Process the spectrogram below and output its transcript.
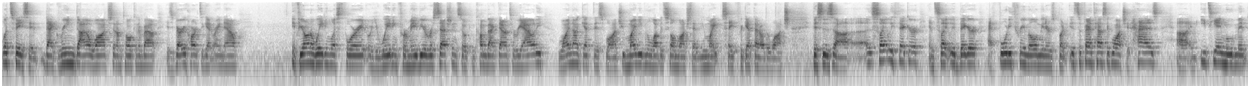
Let's face it, that green dial watch that I'm talking about is very hard to get right now. If you're on a waiting list for it or you're waiting for maybe a recession so it can come back down to reality, why not get this watch? You might even love it so much that you might say, forget that other watch. This is uh, slightly thicker and slightly bigger at 43 millimeters, but it's a fantastic watch. It has uh, an ETA movement,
